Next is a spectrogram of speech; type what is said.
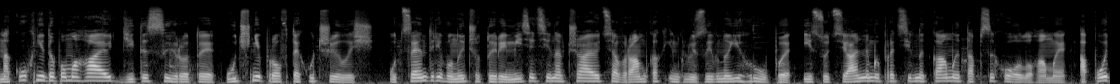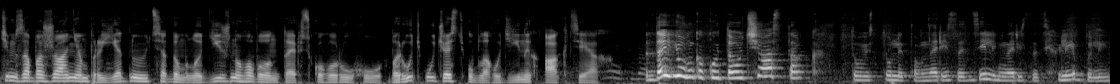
На кухні допомагають діти-сироти, учні профтехучилищ. У центрі вони чотири місяці навчаються в рамках інклюзивної групи із соціальними працівниками та психологами, а потім за бажанням приєднуються до молодіжного волонтерського руху, беруть участь у благодійних акціях. Даємо какой-то участок, то есть то ли там нарезать зелень, нарезать хлеб, или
